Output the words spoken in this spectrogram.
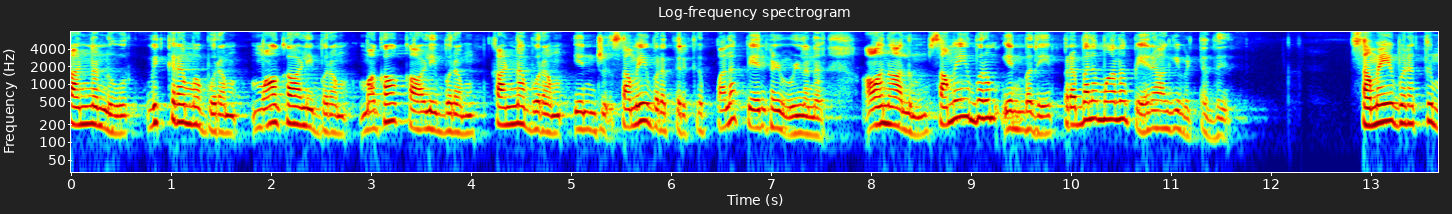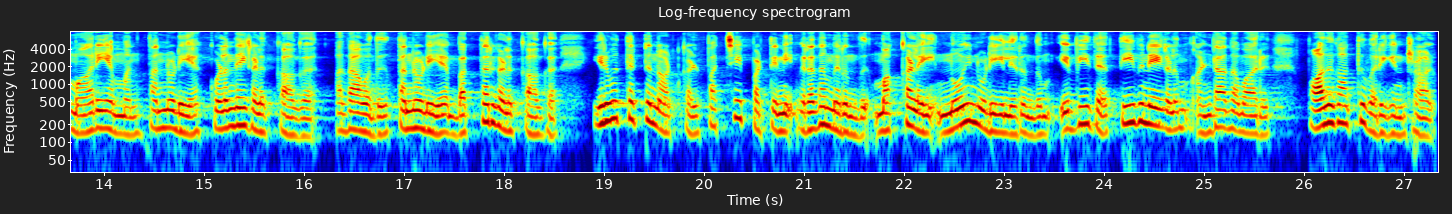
கண்ணனூர் விக்கிரமபுரம் மாகாளிபுரம் மகாகாளிபுரம் கண்ணபுரம் என்று சமயபுரத்திற்கு பல பெயர்கள் உள்ளன. ஆனாலும் சமயபுரம் என்பதே பிரபலமான பெயராகிவிட்டது சமயபுரத்து மாரியம்மன் தன்னுடைய குழந்தைகளுக்காக அதாவது தன்னுடைய பக்தர்களுக்காக இருபத்தெட்டு நாட்கள் பச்சை பட்டினி விரதமிருந்து மக்களை நோய் நொடியிலிருந்தும் எவ்வித தீவினைகளும் அண்டாதவாறு பாதுகாத்து வருகின்றாள்.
